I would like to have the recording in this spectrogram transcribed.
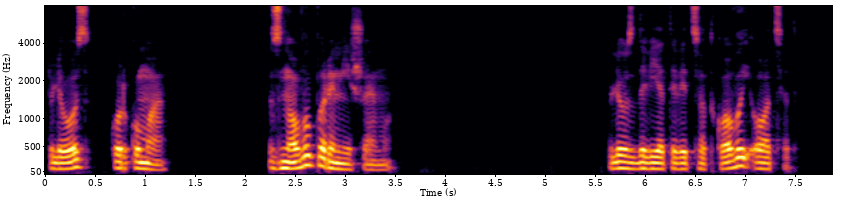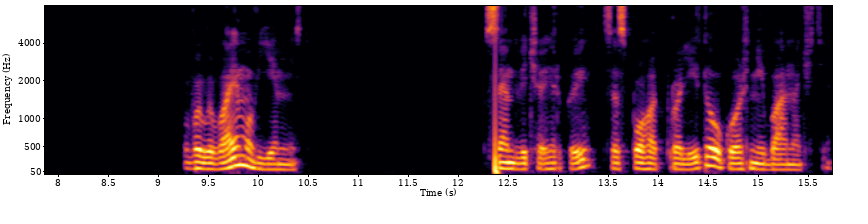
Плюс куркума. Знову перемішуємо. Плюс 9% оцет. Виливаємо в ємність. Сендвіч огірки це спогад про літо у кожній баночці.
